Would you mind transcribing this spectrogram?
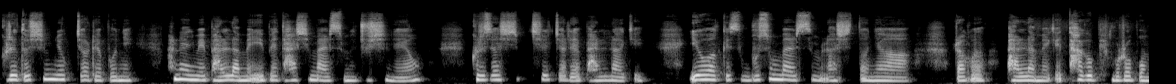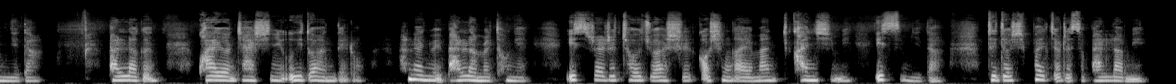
그래도 16절에 보니 하나님이 발람의 입에 다시 말씀을 주시네요. 그러자 17절에 발락이 여호와께서 무슨 말씀을 하시더냐라고 발람에게 다급히 물어봅니다. 발락은 과연 자신이 의도한 대로 하나님의 발람을 통해 이스라엘을 저주하실 것인가에만 관심이 있습니다. 드디어 18절에서 발람이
